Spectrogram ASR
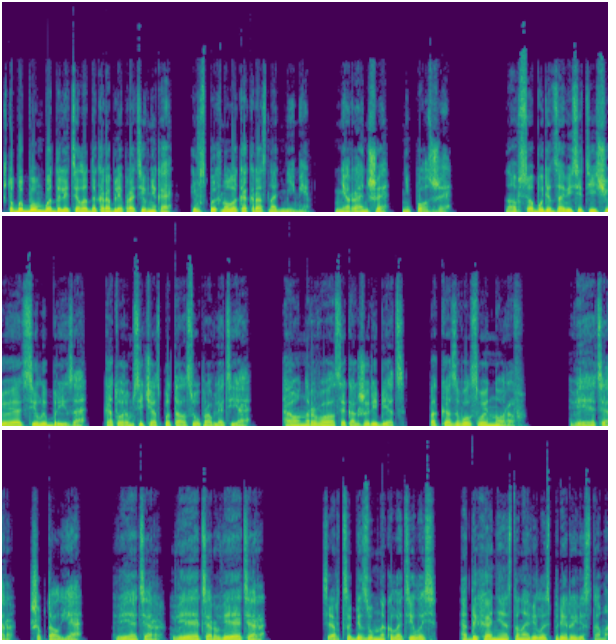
чтобы бомба долетела до кораблей противника и вспыхнула как раз над ними. Ни раньше, ни позже. Но все будет зависеть еще и от силы бриза, которым сейчас пытался управлять я. А он рвался как жеребец, показывал свой норов. «Ветер», — шептал я. «Ветер, ветер, ветер!» Сердце безумно колотилось, а дыхание становилось прерывистым.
